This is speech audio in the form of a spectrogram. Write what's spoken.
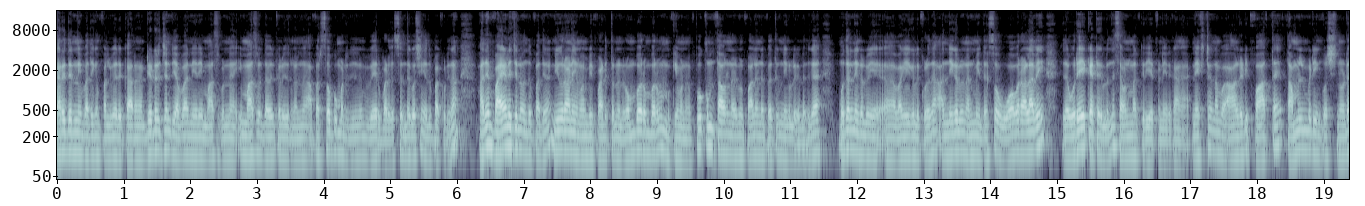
கரைதிறனை பார்த்தீங்கன்னா பல்வேறு காரணங்கள். டிடர்ஜென்ட் எவ்வாறு நீரை மாசு பண்ண இம்மாசு தவிர்க்க அப்புறம் சோப்பு மற்றும் வேறுபாடு ஸோ இந்த கொஸ்டின் எதிர்பார்க்கக்கூடியதான் அதே பயாலஜியில் வந்து பார்த்தீங்கன்னா நியூரானியம் அமைப்பு அடுத்த ரொம்ப ரொம்ப ரொம்ப முக்கியமான பூக்கும் தாவர நிகழ்வு பாலின பெற்று நிகழ்வு எழுதுக. முதல் நிகழ்வு அஹ், அந்த நிகழ்வு நன்மை தான் ஸோ ஓவராலாகவே இதை ஒரே கேட்டகரியில் வந்து செவன் மார்க் கிரியேட் பண்ணியிருக்காங்க. நெக்ஸ்ட்டு நம்ம ஆல்ரெடி பார்த்த தமிழ் மீடியம் கொஸ்டினோட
